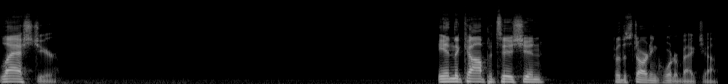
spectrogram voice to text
Last year, in the competition for the starting quarterback job.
